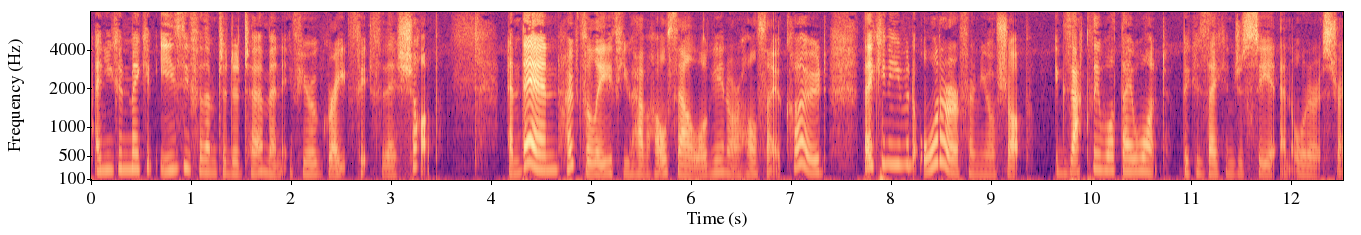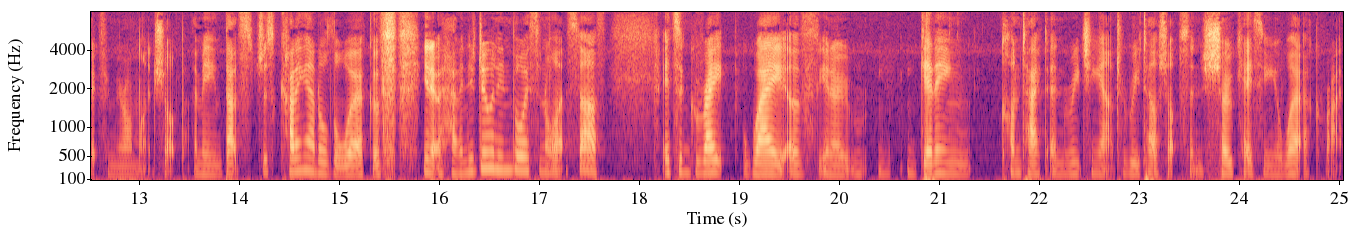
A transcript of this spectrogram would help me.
and you can make it easy for them to determine if you're a great fit for their shop. And then, hopefully, if you have a wholesale login or a wholesale code, they can even order from your shop exactly what they want because they can just see it and order it straight from your online shop. I mean, that's just cutting out all the work of, you know, having to do an invoice and all that stuff. It's a great way of, you know, getting contact and reaching out to retail shops and showcasing your work, right?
